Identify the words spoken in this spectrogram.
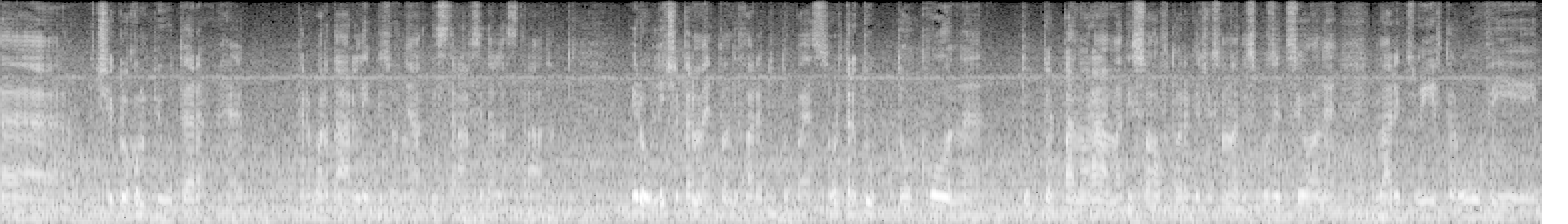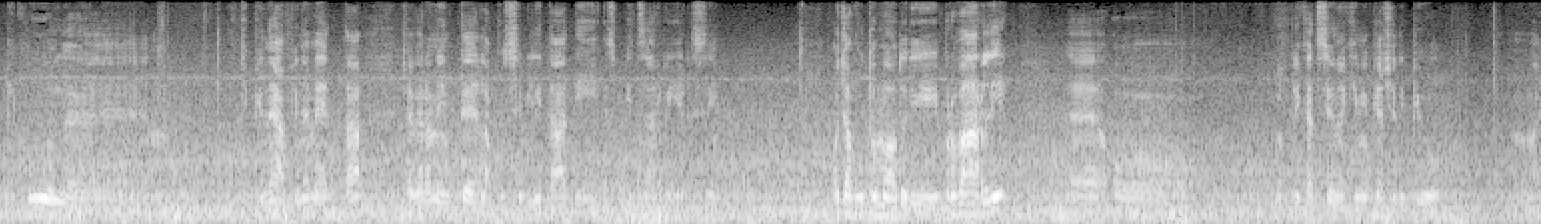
ciclocomputer eh, per guardarli bisogna distrarsi dalla strada. I rulli ci permettono di fare tutto questo. Oltretutto con tutto il panorama di software che ci sono a disposizione i vari Zwift, Ruvi, Cool eh, chi più ne ha più ne metta c'è veramente la possibilità di sbizzarrirsi. Ho già avuto modo di provarli eh, l'applicazione che mi piace di più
